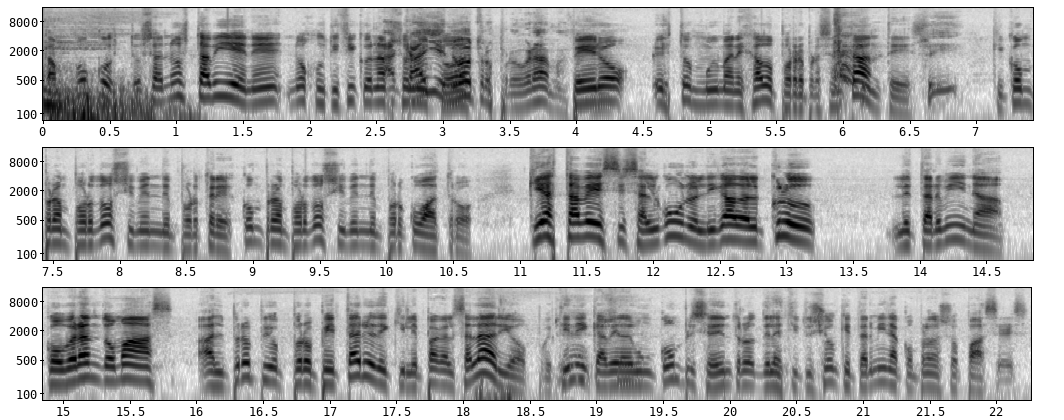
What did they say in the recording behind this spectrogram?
tampoco, o sea, no está bien, ¿eh? no justifico en absoluto. Acá y en otros programas. Pero esto es muy manejado por representantes. sí. Que compran por dos y venden por tres. Compran por dos y venden por cuatro. Que hasta a veces alguno ligado al club le termina cobrando más al propio propietario de quien le paga el salario, porque tiene que haber algún cómplice dentro de la institución que termina comprando esos pases.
